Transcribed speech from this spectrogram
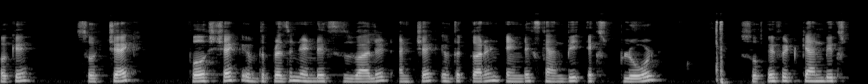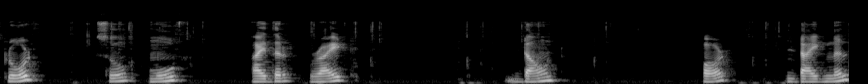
okay? So check first check if the present index is valid and check if the current index can be explored. So if it can be explored so move either right down or diagonal.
